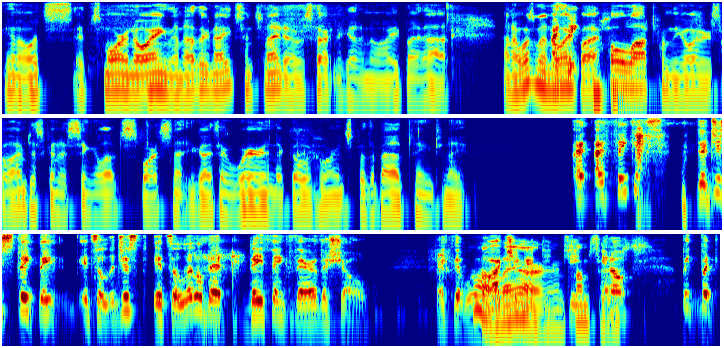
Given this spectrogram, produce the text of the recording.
you know it's it's more annoying than other nights. And tonight I was starting to get annoyed by that. And I wasn't annoyed I think, by a whole lot from the Oilers, so I'm just going to single out Sportsnet. You guys are wearing the goat horns for the bad thing tonight. I, I think it's they're just think they it's a just it's a little bit they think they're the show, like that we're well, watching. They are, in some sense. You know, but but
